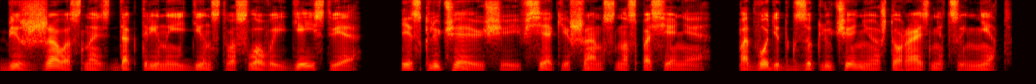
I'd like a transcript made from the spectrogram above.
Безжалостность доктрины единства слова и действия, исключающей всякий шанс на спасение, подводит к заключению, что разницы нет.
